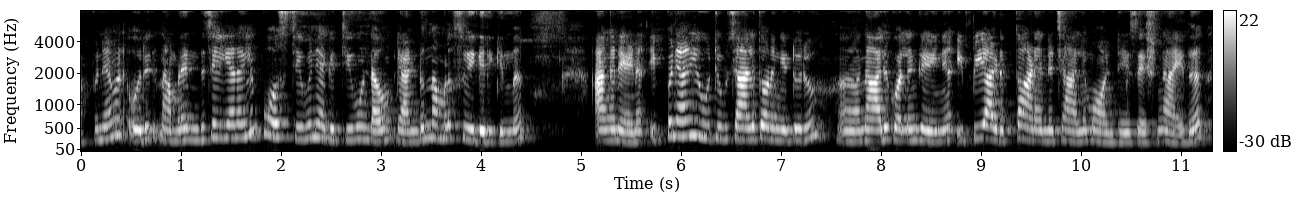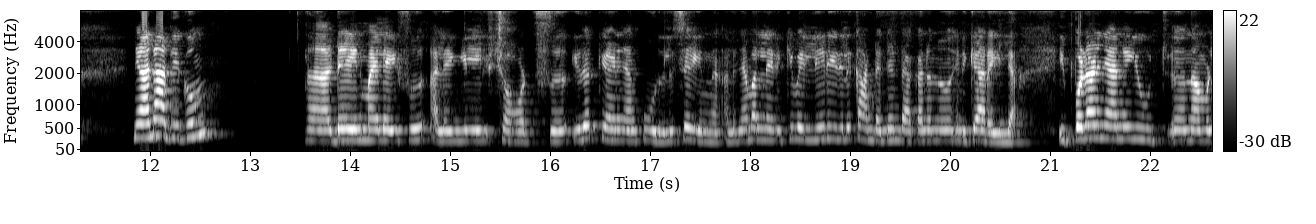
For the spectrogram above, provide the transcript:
അപ്പം ഞാൻ ഒരു നമ്മൾ എന്ത് ചെയ്യുകയാണെങ്കിലും പോസിറ്റീവും നെഗറ്റീവും ഉണ്ടാവും. രണ്ടും നമ്മൾ സ്വീകരിക്കുന്നത് അങ്ങനെയാണ്. ഇപ്പം ഞാൻ യൂട്യൂബ് ചാനൽ തുടങ്ങിയിട്ടൊരു നാല് കൊല്ലം കഴിഞ്ഞ് ഇപ്പം ഈ അടുത്താണ് എന്റെ ചാനൽ മോണിറ്റൈസേഷൻ ആയത്. ഞാൻ അധികം ഡേ ഇൻ മൈ ലൈഫ് അല്ലെങ്കിൽ ഷോർട്സ് ഇതൊക്കെയാണ് ഞാൻ കൂടുതൽ ചെയ്യുന്നത്. അല്ല ഞാൻ പറഞ്ഞില്ല എനിക്ക് വലിയ രീതിയിൽ കണ്ടന്റ് ഉണ്ടാക്കാനൊന്നും എനിക്കറിയില്ല. ഇപ്പോഴാണ് ഞാൻ യൂട്യൂ നമ്മൾ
